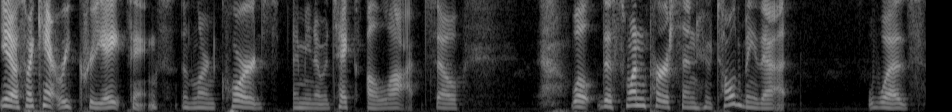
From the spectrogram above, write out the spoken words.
you know, so I can't recreate things and learn chords. I mean, it would take a lot. So, well, this one person who told me that was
